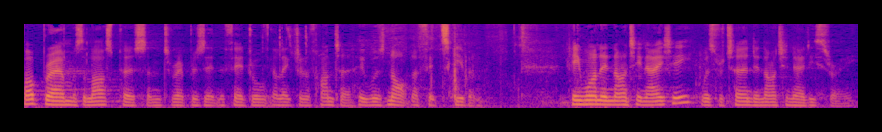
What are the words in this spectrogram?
Bob Brown was the last person to represent the federal electorate of Hunter who was not a Fitzgibbon. He won in 1980, was returned in 1983,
